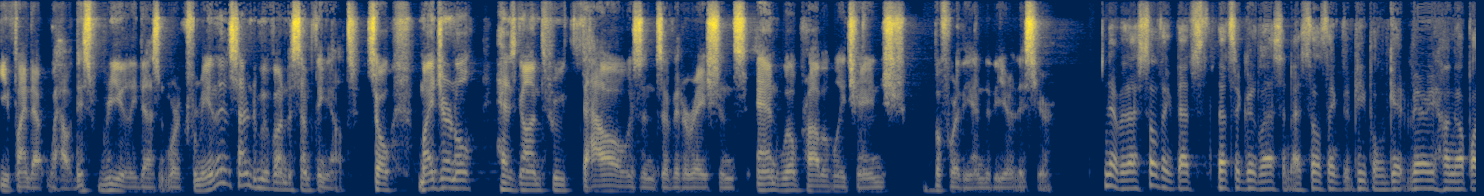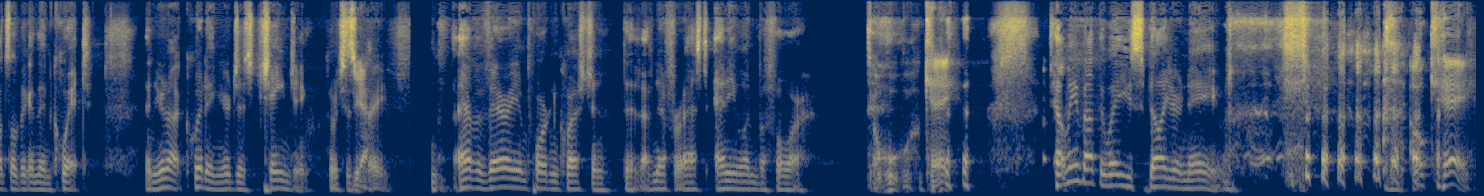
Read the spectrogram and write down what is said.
you find out wow this really doesn't work for me and then it's time to move on to something else so my journal has gone through thousands of iterations and will probably change before the end of the year this year yeah, but I still think that's that's a good lesson. I still think that people get very hung up on something and then quit. And you're not quitting, you're just changing, which is yeah. great. I have a very important question that I've never asked anyone before. Oh, okay. Tell me about the way you spell your name. okay.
